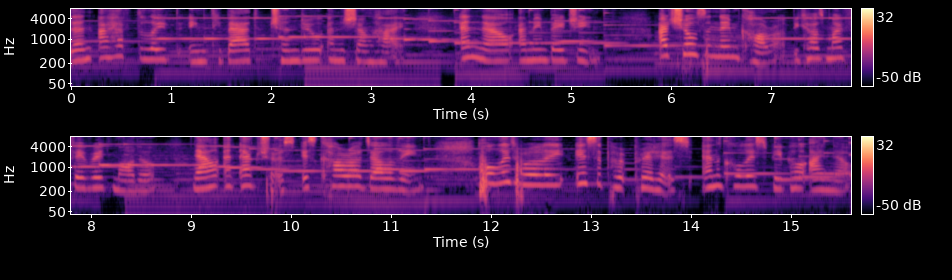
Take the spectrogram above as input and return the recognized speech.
Then I have lived in Tibet, Chengdu, and Shanghai. And now I'm in Beijing. I chose the name Kara because my favorite model, now an actress, is Cara Delevingne, who literally is the prettiest and coolest people I know.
